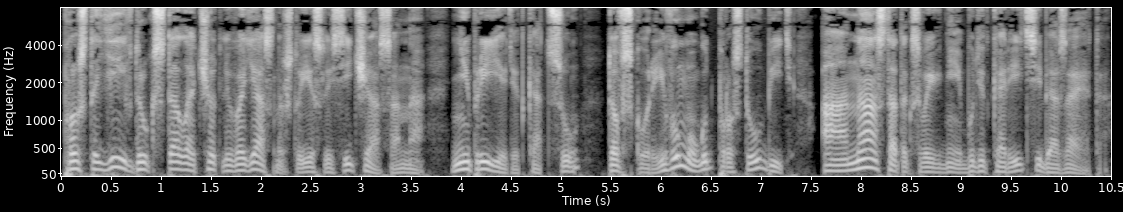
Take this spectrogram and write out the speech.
Просто ей вдруг стало отчетливо ясно, что если сейчас она не приедет к отцу, то вскоре его могут просто убить, а она остаток своих дней будет корить себя за это.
